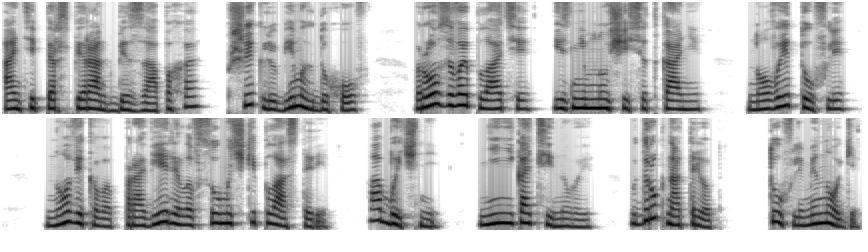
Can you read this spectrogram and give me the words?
Антиперспирант без запаха, пшик любимых духов, розовое платье из немнущейся ткани, новые туфли. Новикова проверила в сумочке пластыри. Обычный, не никотиновые. Вдруг натрет туфлями ноги,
